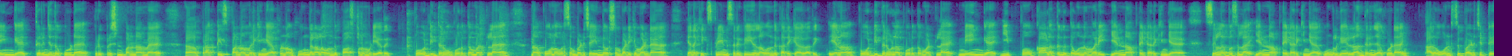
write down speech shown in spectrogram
நீங்கள் தெரிஞ்சதை கூட ப்ரிப்ரேஷன் பண்ணாமல் ப்ராக்டிஸ் பண்ணாமல் இருக்கீங்க அப்படின்னா உங்களால் வந்து பாஸ் பண்ண முடியாது. போட்டித் தேர்வை பொறுத்த மட்டும் நான் போன வருஷம் படித்தேன் இந்த வருஷம் படிக்க மாட்டேன். எனக்கு எக்ஸ்பீரியன்ஸ் இருக்குது இதெல்லாம் வந்து கதைக்காகாது. ஏன்னா போட்டித் தேர்வில் பொறுத்த மட்டும் நீங்கள் இப்போ காலத்துக்கு தகுந்த மாதிரி என்ன அப்டேட்டாக இருக்கீங்க? சிலபஸில் என்ன அப்டேட்டாக இருக்கீங்க? உங்களுக்கு எல்லாம் தெரிஞ்சால் கூட அதை ஒன்ஸ் படிச்சுட்டு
